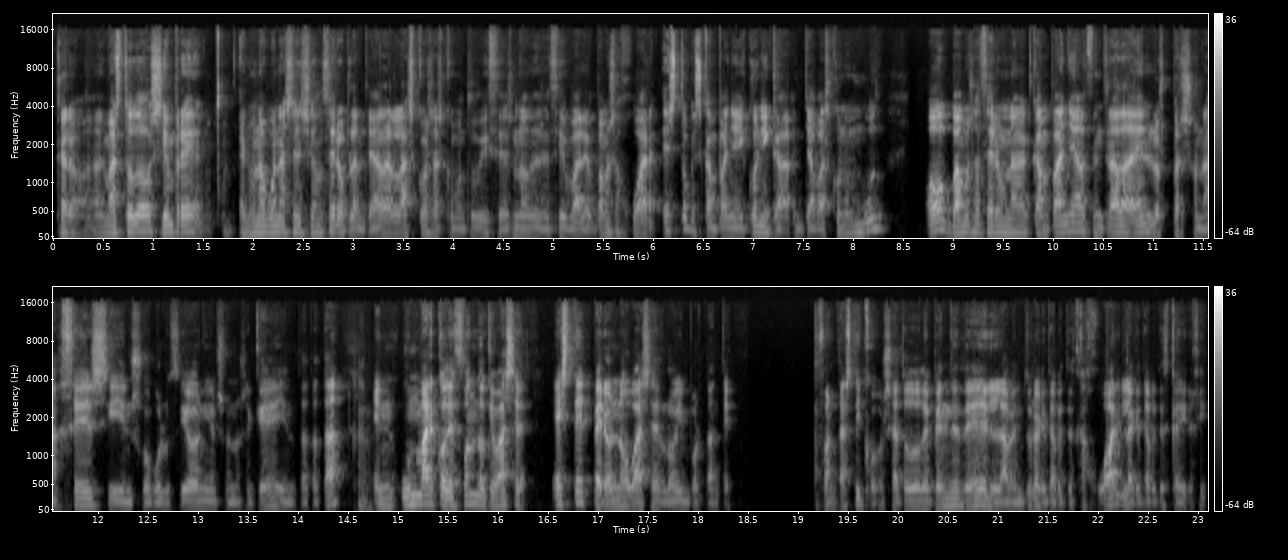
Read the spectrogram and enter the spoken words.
Claro, además todo siempre en una buena sesión cero, planteadas las cosas como tú dices, ¿no? De decir, vale, vamos a jugar esto, que es campaña icónica, ya vas con un mood, o vamos a hacer una campaña centrada en los personajes y en su evolución y en su no sé qué y en ta, ta, ta, Claro. en un marco de fondo que va a ser este, pero no va a ser lo importante. Fantástico, o sea, todo depende de la aventura que te apetezca jugar y la que te apetezca dirigir.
